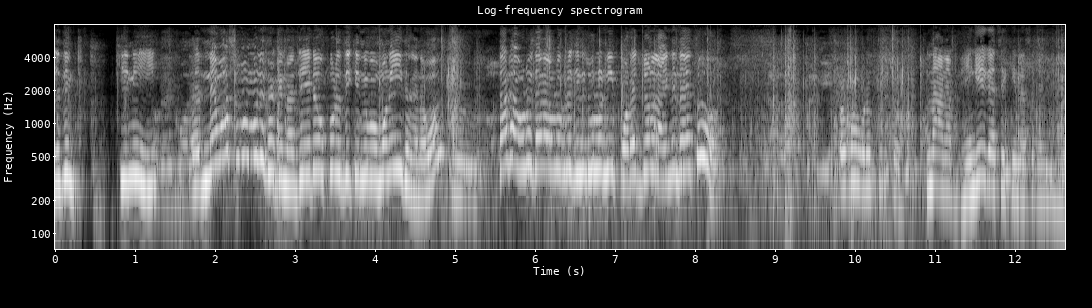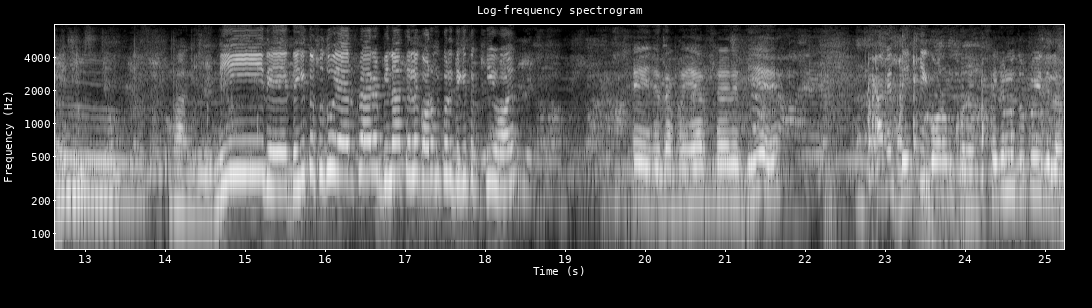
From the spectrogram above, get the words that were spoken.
যেদিন কিনি নেওয়ার সময় মনে থাকে না যে এটা উপরে দিকে নেব মনেই থাকে না বল। তারা ওড়ো তারা ওড়ো করে জিনিসগুলো নিয়ে পরের জন লাইনে দেয় তো। ওরকম করে খুঁজছো? না না ভেঙে গেছে কিনা সেটা ভাঙেনি। ভাঙেনি রে। দেখি তো শুধু এয়ার ফ্রায়ারে বিনা তেলে গরম করে দেখি তো কি হয়। এই যে দেখো এয়ার ফ্রায়ারে দিয়ে আগে দেখি গরম করে সেই জন্য দুটোই দিলাম।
